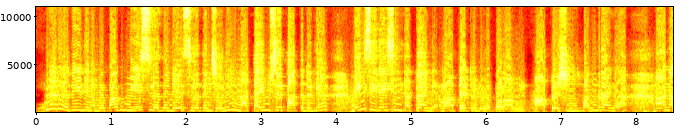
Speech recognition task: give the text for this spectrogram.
வேற அது இது நம்ம பார்க்கணும் ஏசுரதன் ஏசுரதன் சொல்லி நான் டைம்ஸே பார்த்துட்டு இருக்கேன். டெய்ஸி டெய்ஸின்னு தட்டுறாங்க. வா தேட்டருக்குள்ள போலாம் ஆபரேஷன் பண்றாங்க. ஆனா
